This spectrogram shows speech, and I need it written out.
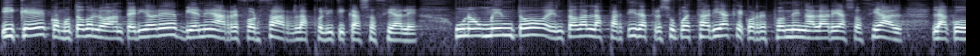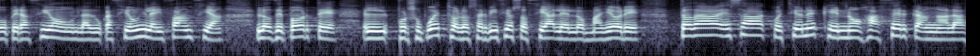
y que, como todos los anteriores, viene a reforzar las políticas sociales. Un aumento en todas las partidas presupuestarias que corresponden al área social, la cooperación, la educación y la infancia, los deportes, por supuesto los servicios sociales, los mayores, todas esas cuestiones que nos acercan a la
